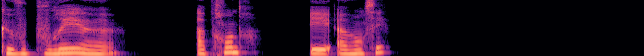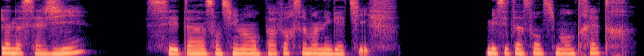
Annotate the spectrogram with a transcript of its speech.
que vous pourrez euh, apprendre et avancer. La nostalgie, c'est un sentiment pas forcément négatif, mais c'est un sentiment traître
